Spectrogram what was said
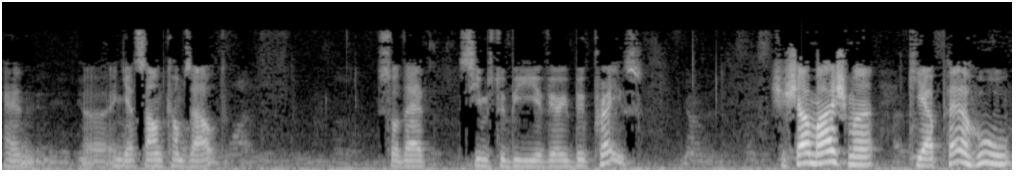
And uh, and yet sound comes out. So that seems to be a very big praise. Shisha mashma ki apehu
